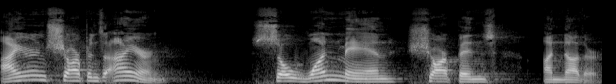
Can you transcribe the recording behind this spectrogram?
Iron sharpens iron, so one man sharpens another.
